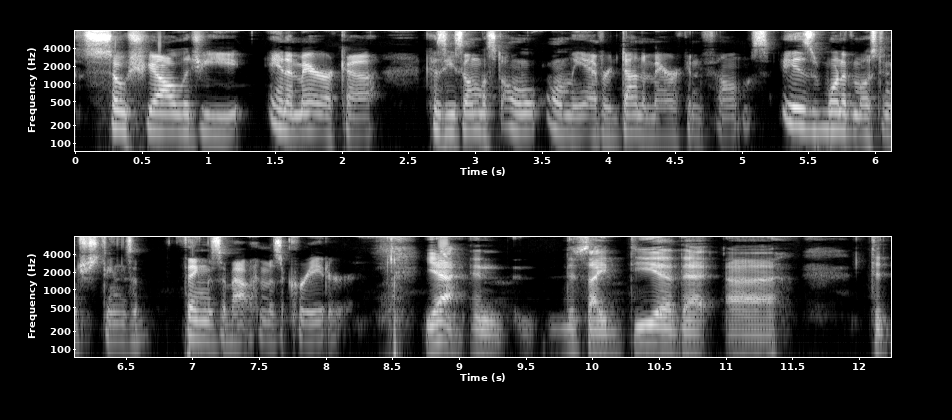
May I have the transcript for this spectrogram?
sociology in america because he's almost only ever done american films is one of the most interesting things about him as a creator yeah and this idea that uh the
